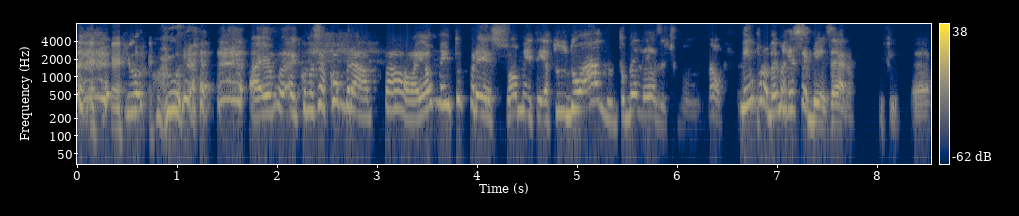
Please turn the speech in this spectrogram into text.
que loucura. Aí, eu, aí comecei a cobrar, tal. Aí aumenta o preço, aumenta. E é tudo doado, então beleza. Tipo, não, nenhum problema receber, zero. Enfim, é,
